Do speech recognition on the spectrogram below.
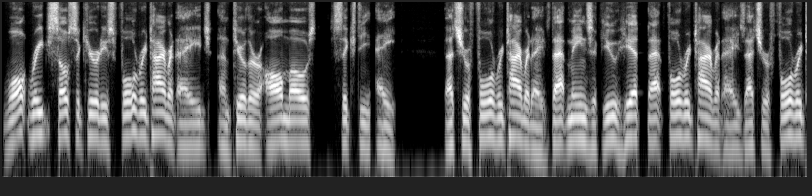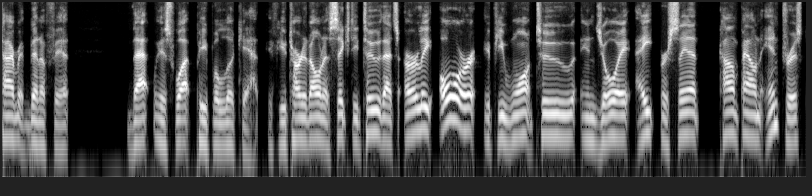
won't reach Social Security's full retirement age until they're almost 68. That's your full retirement age. That means if you hit that full retirement age, that's your full retirement benefit. That is what people look at. If you turn it on at 62, that's early. Or if you want to enjoy 8% compound interest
